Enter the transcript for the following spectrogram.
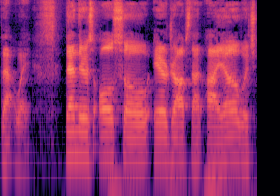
that way. Then there's also airdrops.io which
